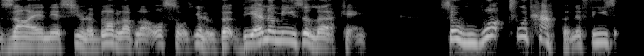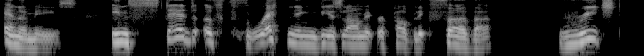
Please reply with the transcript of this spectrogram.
Zionists, you know, blah, blah, blah, all sorts, you know, the, the enemies are lurking. So what would happen if these enemies, instead of threatening the Islamic Republic further, reached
